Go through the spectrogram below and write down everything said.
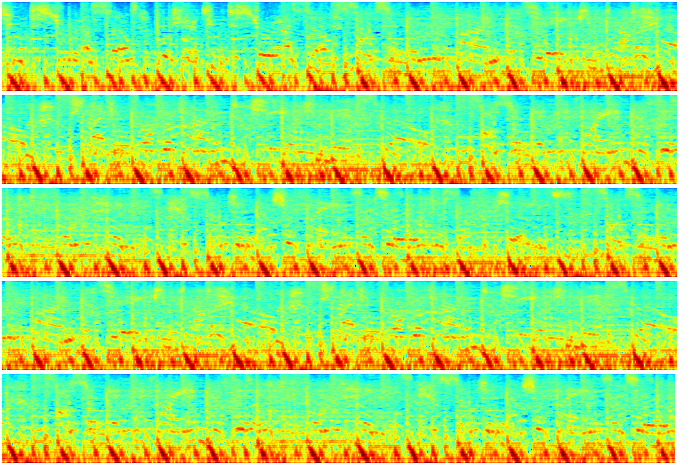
to destroy ourselves, We're here to destroy ourselves. Thoughts are. Cheers.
